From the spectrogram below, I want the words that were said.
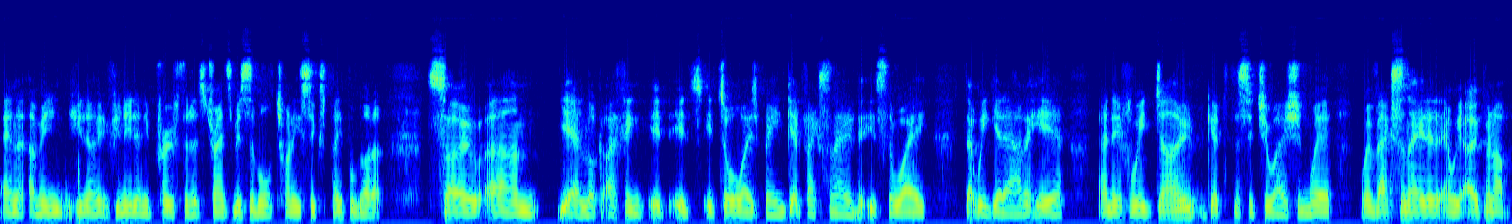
and I mean, you know, if you need any proof that it's transmissible, 26 people got it. So, um, yeah, look, I think it, it's it's always been get vaccinated. It's the way that we get out of here. And if we don't get to the situation where we're vaccinated and we open up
